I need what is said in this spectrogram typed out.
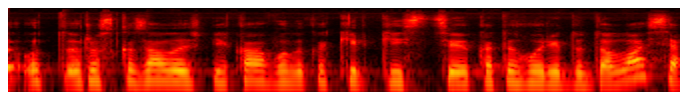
от розказали, яка велика кількість категорій додалася.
